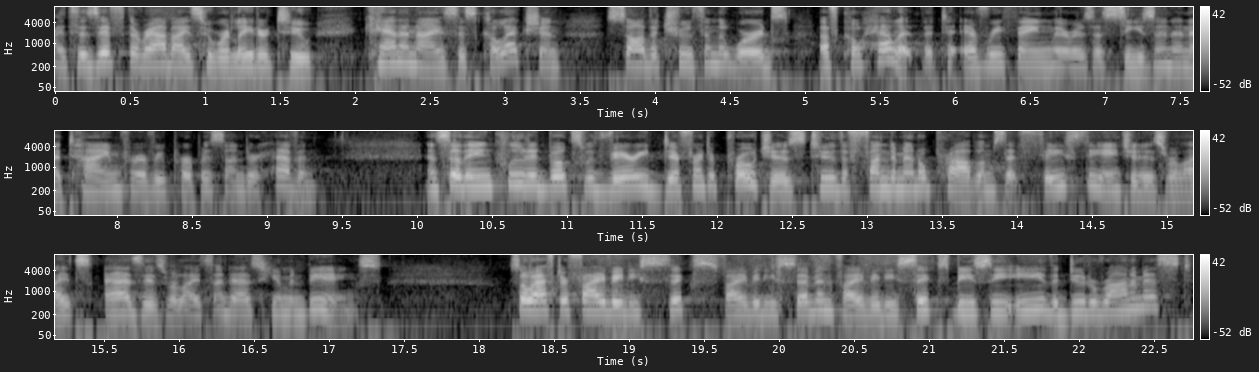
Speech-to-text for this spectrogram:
It's as if the rabbis who were later to canonize this collection saw the truth in the words of Kohelet that to everything there is a season and a time for every purpose under heaven. And so they included books with very different approaches to the fundamental problems that faced the ancient Israelites as Israelites and as human beings. So after 586, 587, 586 BCE, the Deuteronomist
